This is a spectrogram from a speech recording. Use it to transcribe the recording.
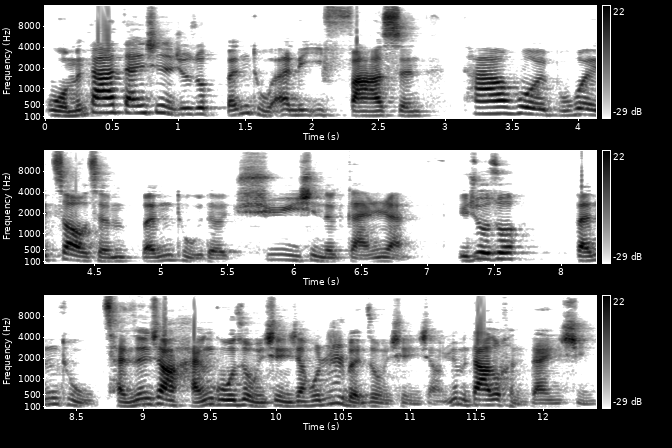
我们大家担心的就是说本土案例一发生，它会不会造成本土的区域性的感染？也就是说。本土产生像韩国这种现象或日本这种现象，原本大家都很担心。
